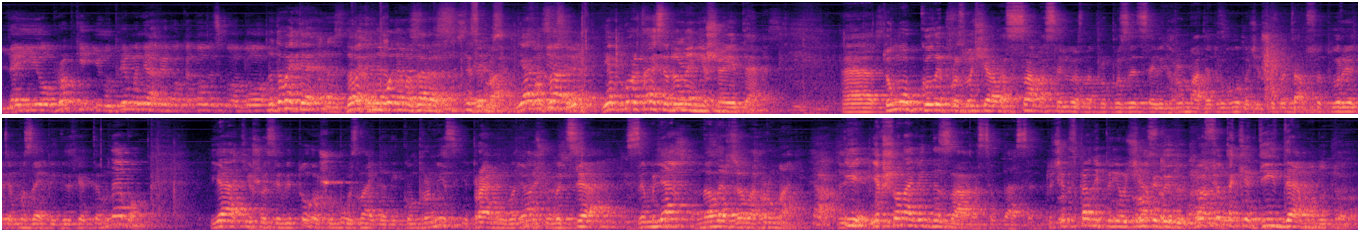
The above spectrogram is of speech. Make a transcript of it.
для її обробки і утримання греко-католицького до Ну давайте, давайте не будемо зараз дебати. Я, за- я повертаюся до нинішньої теми. Е, Тому, коли прозвучала сама серйозна пропозиція від громади Другобича, щоб там сотворити музей під відкритим небом, я тішуся від того, що був знайдений компроміс і правильний варіант, щоб ця земля належала громаді. І якщо навіть не зараз це вдасться, то через певний період часу ми все-таки дійдемо до того.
